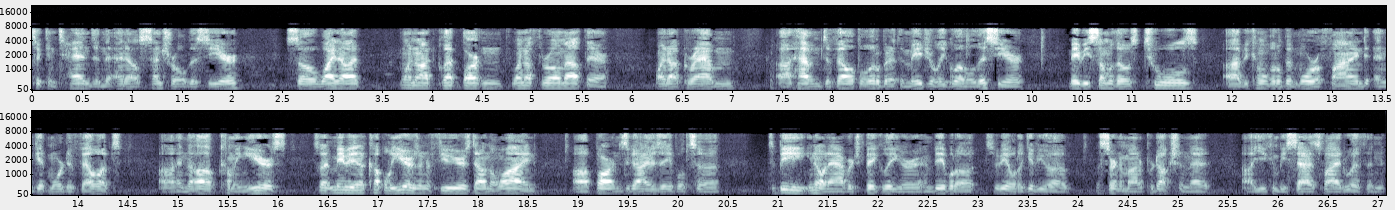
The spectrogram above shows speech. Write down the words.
to contend in the NL Central this year. So why not why not let Barton why not throw him out there? Why not grab him, uh, have him develop a little bit at the major league level this year? Maybe some of those tools uh, become a little bit more refined and get more developed uh, in the upcoming years. So that maybe in a couple of years and a few years down the line, uh, Barton's a guy who's able to to be you know an average big leaguer and be able to to be able to give you a, a certain amount of production that uh, you can be satisfied with and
